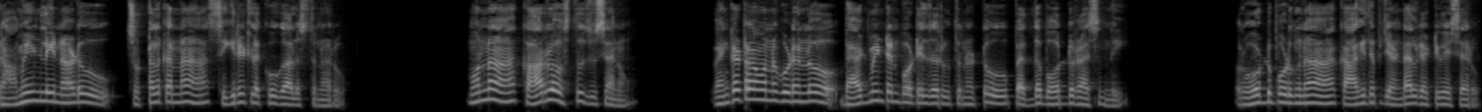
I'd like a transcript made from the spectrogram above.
గ్రామీణులు ఈనాడు చుట్టల కన్నా సిగరెట్లు ఎక్కువ గాలుస్తున్నారు. మొన్న కారులో వస్తూ చూశాను. వెంకట్రామన్నగూడెంలో బ్యాడ్మింటన్ పోటీలు జరుగుతున్నట్టు పెద్ద బోర్డు రాసింది. రోడ్డు పొడుగున కాగితపు జెండాలు కట్టివేశారు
